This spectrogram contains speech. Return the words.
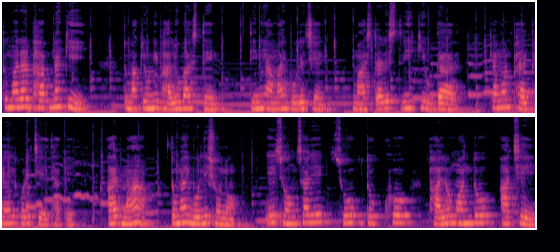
তোমার আর ভাবনা কি? তোমাকে উনি ভালোবাসতেন। তিনি আমায় বলেছেন, মাস্টারের স্ত্রী কি উদার? কেমন ফ্যাল ফ্যাল করে চেয়ে থাকে। আর মা, তোমায় বলি শোনো, এ সংসারে সুখ, দুঃখ, ভালো, মন্দ আছে,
